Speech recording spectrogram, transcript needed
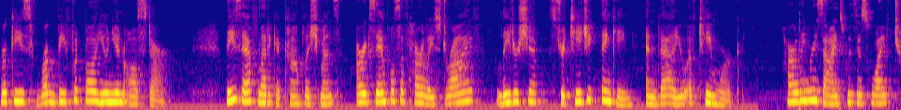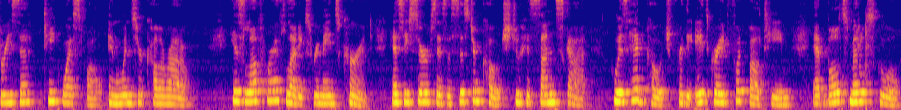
Rockies Rugby Football Union All Star. These athletic accomplishments are examples of Harley's drive, leadership, strategic thinking, and value of teamwork. Harley resides with his wife Teresa Teague Westfall in Windsor, Colorado. His love for athletics remains current as he serves as assistant coach to his son Scott, who is head coach for the eighth grade football team at Boltz Middle School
